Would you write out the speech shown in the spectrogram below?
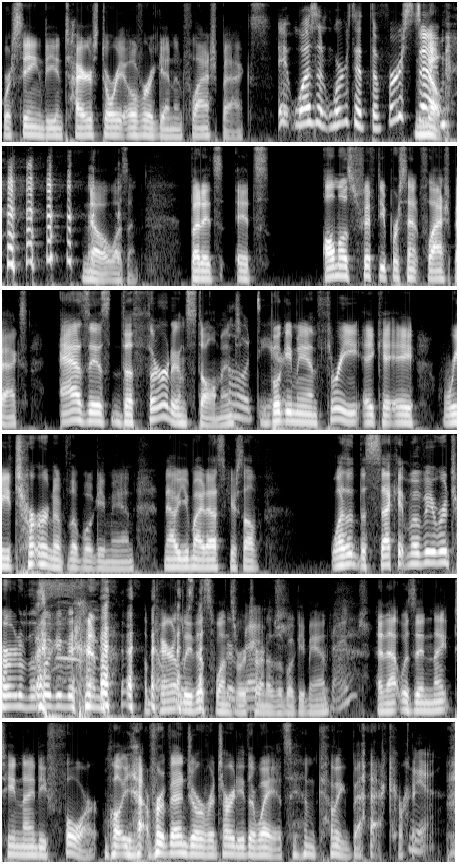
we're seeing the entire story over again in flashbacks. It wasn't worth it the first time. No. no, it wasn't. But it's it's almost 50% flashbacks, as is the third installment, Oh, dear. Boogeyman 3, aka Return of the Boogeyman. Now you might ask yourself, wasn't the second movie Return of the Boogeyman? Apparently, this one's Return of the Boogeyman. Revenge? And that was in 1994. Well, yeah, Revenge or Return, either way, it's him coming back, right? Yeah.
